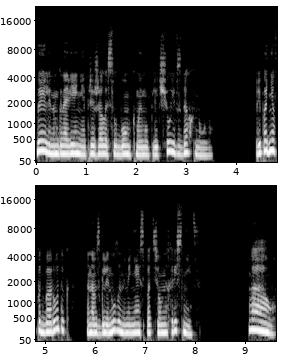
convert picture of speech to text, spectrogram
Бейли на мгновение прижалась лбом к моему плечу и вздохнула. Приподняв подбородок, она взглянула на меня из-под темных ресниц. «Вау!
